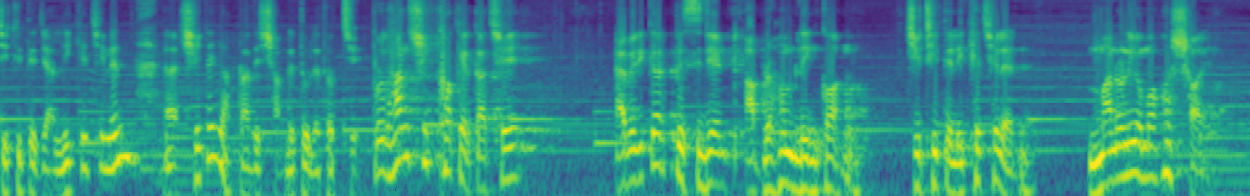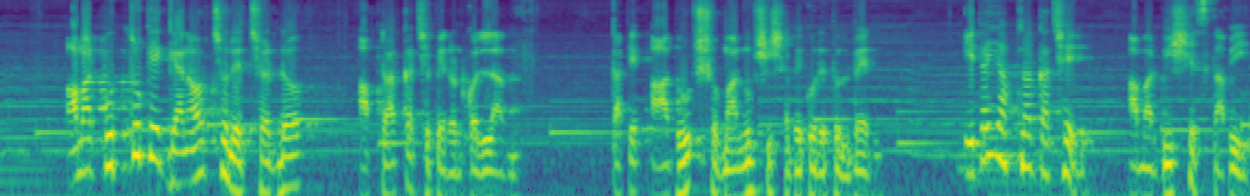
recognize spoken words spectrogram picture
চিঠিতে যা লিখেছিলেন সেটাই আপনাদের সামনে তুলে ধরছে। প্রধান শিক্ষকের কাছে আমেরিকার প্রেসিডেন্ট আব্রাহাম লিঙ্কন চিঠিতে লিখেছিলেন, মাননীয় মহাশয় আমার পুত্রকে জ্ঞান অর্জনের জন্য আপনার কাছে প্রেরণ করলাম। তাকে আদর্শ মানুষ হিসাবে গড়ে তুলবেন। এটাই আপনার কাছে আমার বিশেষ দাবি।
